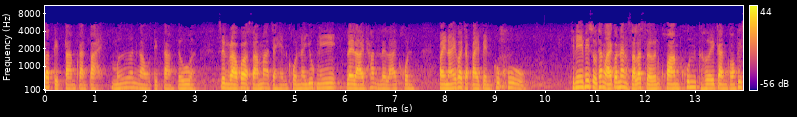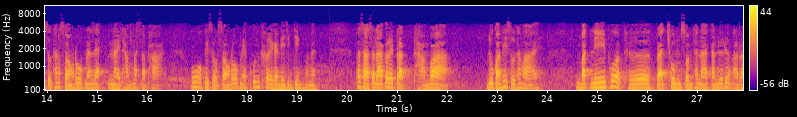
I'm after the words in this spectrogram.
ก็ติดตามกันไปเหมือนเงาติดตามตัว ซึ่งเราก็สามารถจะเห็นคนในยุคนี้หลาย ๆ ท่านหลาย ๆ คน ไปไหนก็จะไปเป็นคู่คู่ ทีนี้พิสูจน์ทั้งหลายก็นั่งสรรเสริญความคุ้นเคยกันของพิสูจน์ทั้งสองรูปนั่นแหละในธรรมสภา โอ้พิสูจน์สองรูปเนี่ยคุ้นเคยกันดีจริงๆเหมือนกันพระศาสดาก็เลยตรัสถามว่า ดูก่อนพิสูจน์ทั้งหลาย บัดนี้พวกเธอประชุมสนทนากันด้วยเรื่องอะไร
